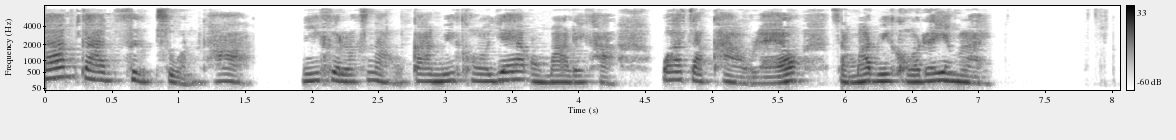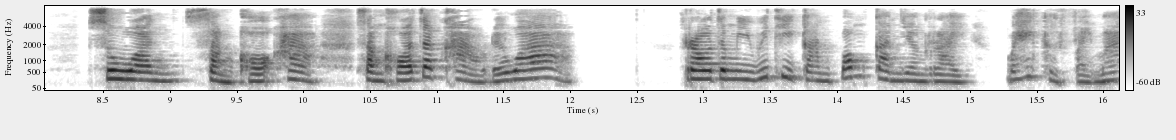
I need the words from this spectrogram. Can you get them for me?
ด้านการสืบสวนค่ะ นี่คือลักษณะของการวิเคราะห์แยกออกมาเลยค่ะ ว่าจากข่าวแล้วสามารถวิเคราะห์ได้อย่างไร ส่วนสังเคราะห์ค่ะ สังเคราะห์จากข่าวได้ว่า เราจะมีวิธีการป้องกันอย่างไร ไม่ให้เกิดไฟไหม้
